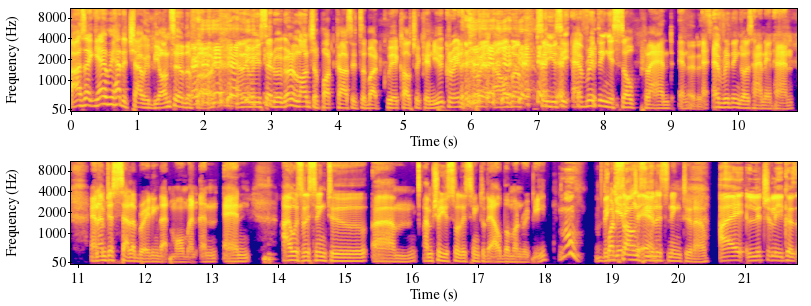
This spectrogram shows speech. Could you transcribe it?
I was like, yeah, we had a chat with Beyonce on the phone. and then we said, we're going to launch a podcast. It's about queer culture. Can you create a queer album? So you see, everything is so planned and everything goes hand in hand. And I'm just celebrating that moment. And and I was listening to um I'm sure you're still listening to the album on repeat. Ooh, What songs are you listening to now? I literally because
